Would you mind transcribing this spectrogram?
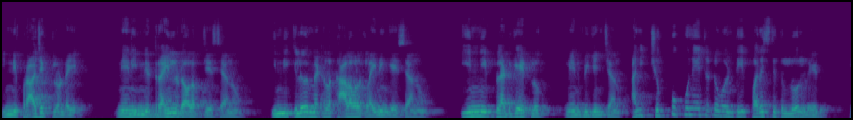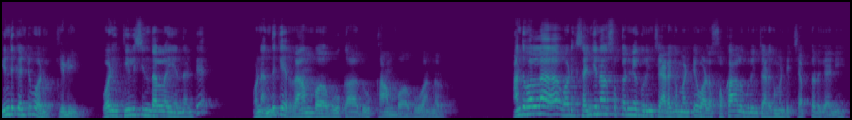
ఇన్ని ప్రాజెక్టులు ఉన్నాయి నేను ఇన్ని డ్రైన్లు డెవలప్ చేశాను ఇన్ని కిలోమీటర్ల కాలువలకు లైనింగ్ వేశాను ఇన్ని ఫ్లడ్ గేట్లు నేను బిగించాను అని చెప్పుకునేటటువంటి పరిస్థితుల్లో లేడు. ఎందుకంటే వాడికి తెలియదు. వాడికి తెలిసిందల్లా ఏంటంటే వాడిని అందుకే రాంబాబు కాదు కాంబాబు అన్నారు. అందువల్ల వాడికి సంజనా సుకన్య గురించి అడగమంటే వాళ్ళ సుఖాల గురించి అడగమంటే చెప్తాడు కానీ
